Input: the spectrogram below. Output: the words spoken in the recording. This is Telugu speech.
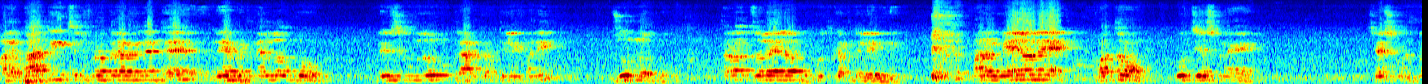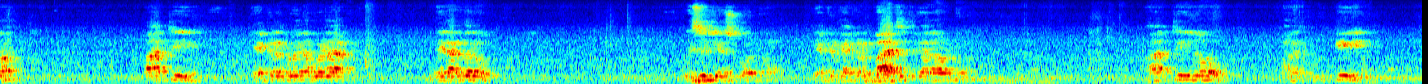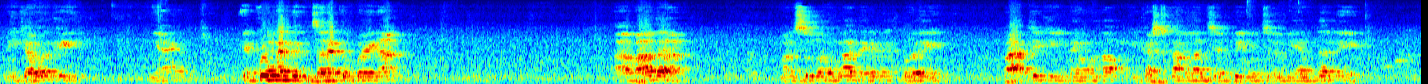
మన పార్టీ ఇచ్చిన ప్రోగ్రామ్ ఏంటంటే రేపటి నెలలోపు డివిజన్లు గ్రామ కమిటీలు ఇవ్వమని జూన్లోపు తర్వాత జూలైలోపు బూత్ కమిటీలు ఇవ్వని. మనం మేలోనే మొత్తం పూర్తి చేసుకునే చేసుకుంటున్నాం. పార్టీ ఎక్కడ పోయినా కూడా మీరందరూ రిసీవ్ చేసుకోవటం ఎక్కడికెక్కడ బాధ్యతగా రావడం పార్టీలో మనకి మీకెవరికి న్యాయం ఎక్కువ మందికి జరగకపోయినా ఆ బాధ మనసులో ఉన్నా దిగమించుకొని పార్టీకి మేము ఉన్నాం ఈ కష్టకాలంలో అని చెప్పి వచ్చిన మీ అందరినీ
